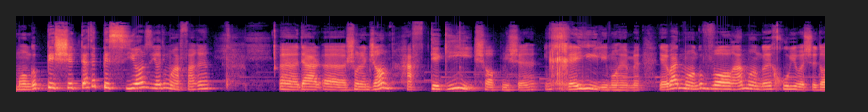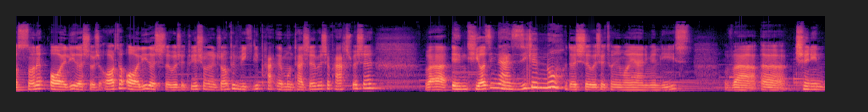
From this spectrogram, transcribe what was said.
مانگا به شدت بسیار زیادی موفقه. در شونن جامپ هفتگی چاپ میشه. این خیلی مهمه. یعنی باید مانگا واقعا مانگای خوبی باشه. داستان عالی داشته باشه. آرت عالی داشته باشه. توی شونن جامپ ویکلی منتشر بشه پخش بشه. و امتیازی نزدیک نه داشته باشه توی مای انیمه لیست. و چنین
